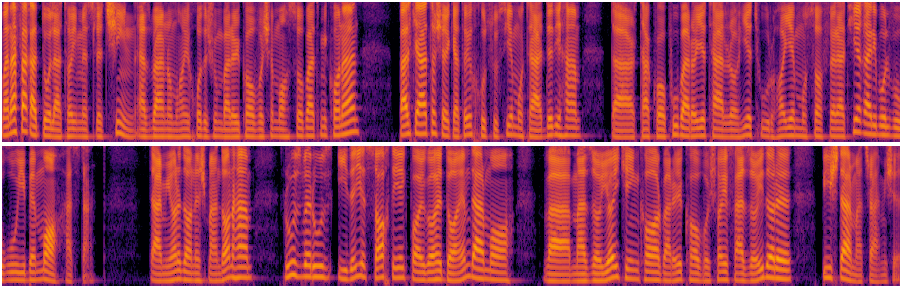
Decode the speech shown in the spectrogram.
و نه فقط دولتهایی مثل چین از برنامه های خودشون برای کاوش ماه صحبت می‌کنن بلکه حتی شرکت های خصوصی متعددی هم در تکاپو برای طراحی تورهای مسافرتی غریب الوقوعی به ماه هستند. در میان دانشمندان هم روز به روز ایده ساخت یک پایگاه دائم در ماه و مزایایی که این کار برای های فضایی داره بیشتر مطرح میشه.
